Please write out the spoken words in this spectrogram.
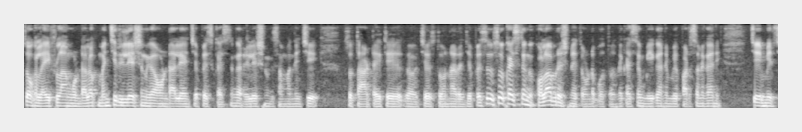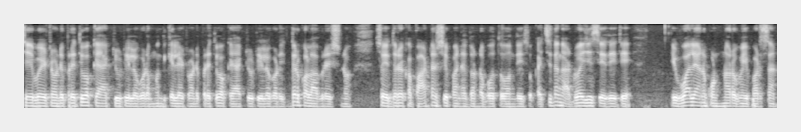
సో ఒక లైఫ్ లాంగ్ ఉండాలి ఒక మంచి రిలేషన్గా ఉండాలి అని చెప్పేసి ఖచ్చితంగా రిలేషన్కి సంబంధించి సో థాట్ అయితే చేస్తూ ఉన్నారని చెప్పేసి. సో ఖచ్చితంగా కొలాబరేషన్ అయితే ఉండబోతుంది. ఖచ్చితంగా మీ కానీ మీ పర్సన్ కానీ చే మీరు చేయబోయేటువంటి ప్రతి ఒక్క యాక్టివిటీలో కూడా ముందుకెళ్ళేటువంటి ప్రతి ఒక్క యాక్టివిటీలో కూడా ఇద్దరు కొలాబరేషన్ సో ఇద్దరు యొక్క పార్ట్నర్షిప్ అనేది ఉండబోతుంది. సో ఖచ్చితంగా అడ్వైజెస్ ఏదైతే ఇవ్వాలి అనుకుంటున్నారో మీ పర్సన్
